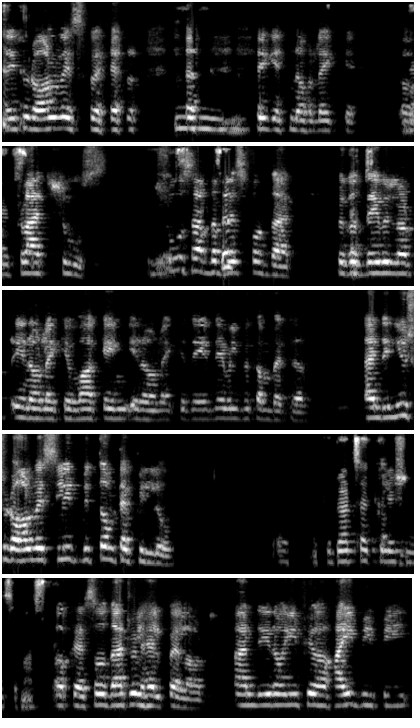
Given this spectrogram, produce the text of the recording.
They should always wear, Mm. you know, like uh, flat shoes. Yes. shoes are the So- best for that because they will not you know like uh, walking you know like they, they will become better and you should always sleep without a pillow Okay. Blood circulation is a must. okay so that will help a lot and you know if you have high bp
